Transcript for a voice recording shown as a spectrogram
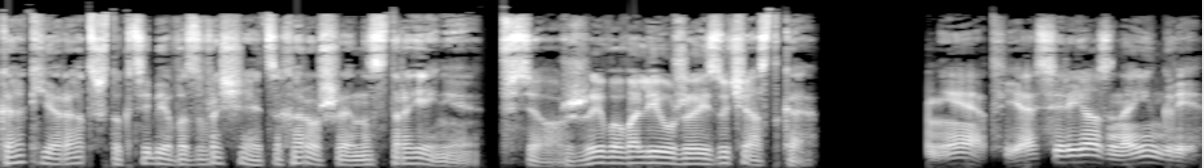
Как я рад, что к тебе возвращается хорошее настроение. Все, живо вали уже из участка. Нет, я серьезно, Ингви.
